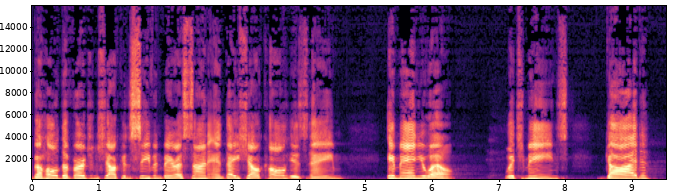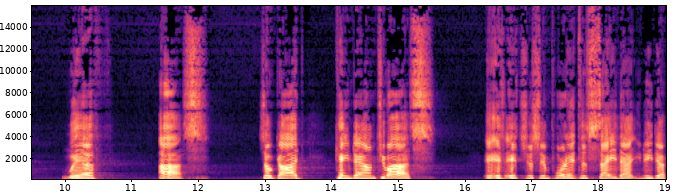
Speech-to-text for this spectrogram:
Behold, the virgin shall conceive and bear a son, and they shall call his name Emmanuel, which means God with us. So God came down to us. It's just important to say that. You need to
